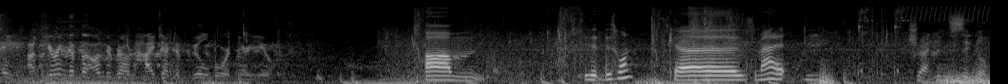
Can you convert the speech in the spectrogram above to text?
Hey, I'm hearing that the underground hijacked a billboard near you. Um, is it this one? Cause I'm at it. Tracking the signal.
